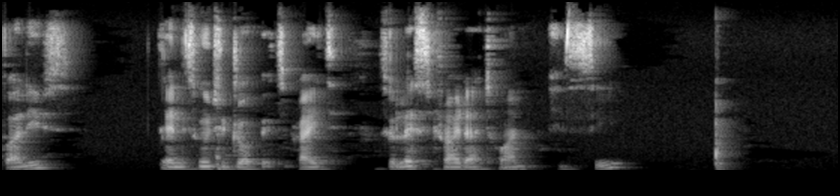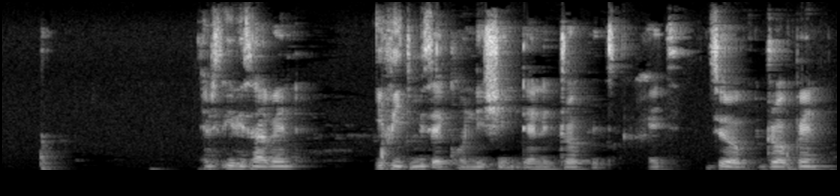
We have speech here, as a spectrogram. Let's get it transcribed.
values then it's going to drop it right? So let's try that one and see. And see if it's having if it meets a condition then it drop it right? Of dropping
